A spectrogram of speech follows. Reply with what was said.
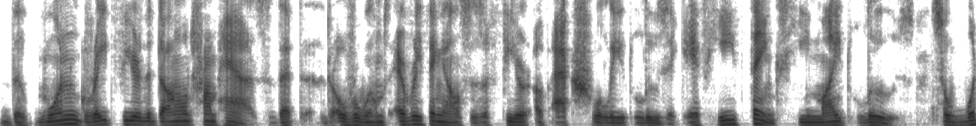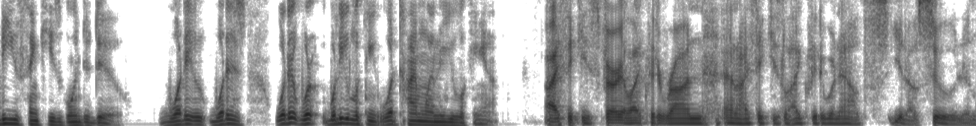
the one great fear that Donald Trump has that, that overwhelms everything else is a fear of actually losing. If he thinks he might lose, so what do you think he's going to do? What do, what is what what what are you looking? at? What timeline are you looking at? I think he's very likely to run, and I think he's likely to announce, you know, soon and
